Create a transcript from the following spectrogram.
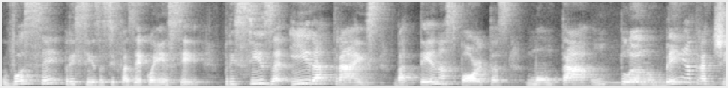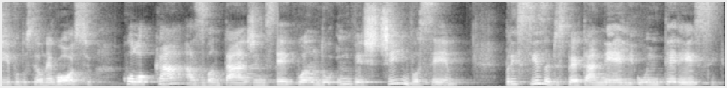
Você precisa se fazer conhecer, precisa ir atrás, bater nas portas, montar um plano bem atrativo do seu negócio, colocar as vantagens é, quando investir em você, precisa despertar nele o interesse.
